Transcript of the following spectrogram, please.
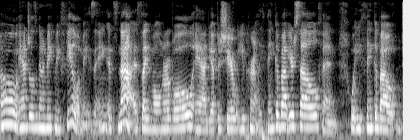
oh, Angela's gonna make me feel amazing. It's not. It's like vulnerable, and you have to share what you currently think about yourself and what you think about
